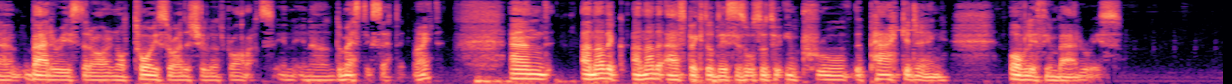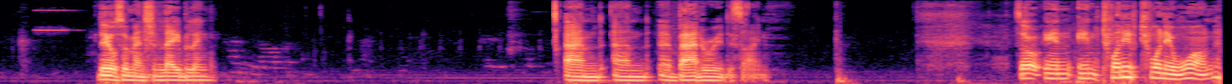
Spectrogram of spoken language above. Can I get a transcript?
uh, batteries that are not toys or other children's products in, in a domestic setting, right? And another another aspect of this is also to improve the packaging of lithium batteries. They also mention labeling and and uh, battery design. So in in 2021, uh,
